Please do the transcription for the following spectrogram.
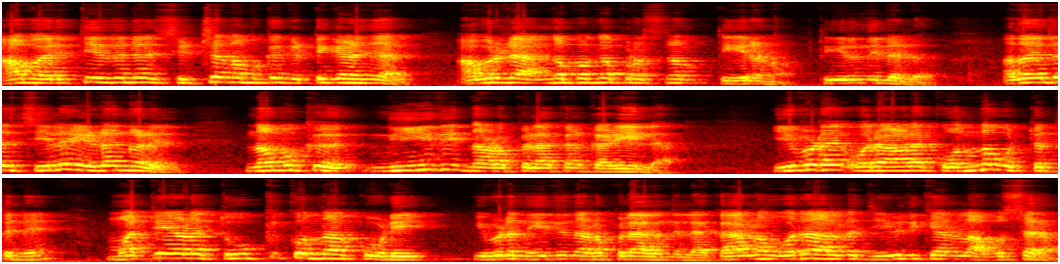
ആ വരുത്തിയതിന് ശിക്ഷ നമുക്ക് കിട്ടിക്കഴിഞ്ഞാൽ അവരുടെ അംഗഭംഗ പ്രശ്നം തീരണം തീരുന്നില്ലല്ലോ. അതായത് ചില ഇടങ്ങളിൽ നമുക്ക് നീതി നടപ്പിലാക്കാൻ കഴിയില്ല. ഇവിടെ ഒരാളെ കൊന്ന കുറ്റത്തിന് മറ്റേയാളെ തൂക്കിക്കൊന്നാൽ കൂടി ഇവിടെ നീതി നടപ്പിലാകുന്നില്ല. കാരണം ഒരാളുടെ ജീവിക്കാനുള്ള അവസരം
